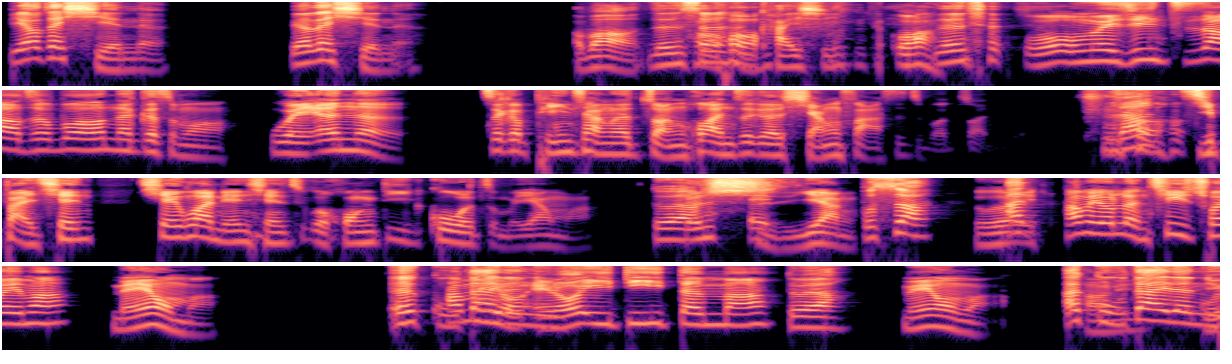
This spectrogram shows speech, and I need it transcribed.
不要再闲了，不要再闲了，好不好？人生很开心 哇！人生，我我们已经知道这波那个什么韦恩了，这个平常的转换这个想法是怎么转的？你知道 几百千千万年前这个皇帝过得怎么样吗？对啊，跟屎一样。不是啊，对不对？他们有冷气吹吗？没有嘛。哎，他们有 LED 灯吗？对啊，没有嘛。啊，古代的女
